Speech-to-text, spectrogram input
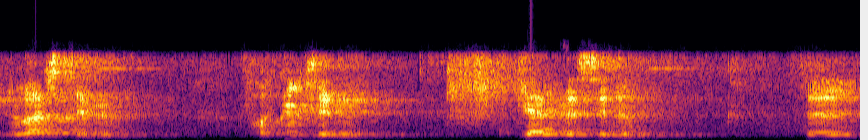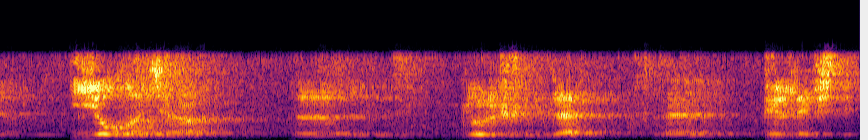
üniversitenin, fakültenin gelmesinin e, iyi olacağı e, görüşünde e, birleştik.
